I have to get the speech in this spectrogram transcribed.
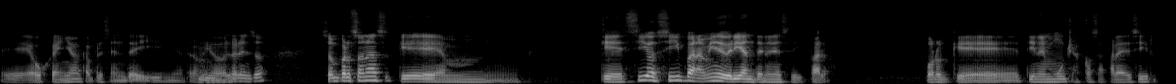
eh, Eugenio acá presente y mi otro amigo Mm. Lorenzo, son personas que, mm, que sí o sí para mí deberían tener ese disparo. Porque tienen muchas cosas para decir.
